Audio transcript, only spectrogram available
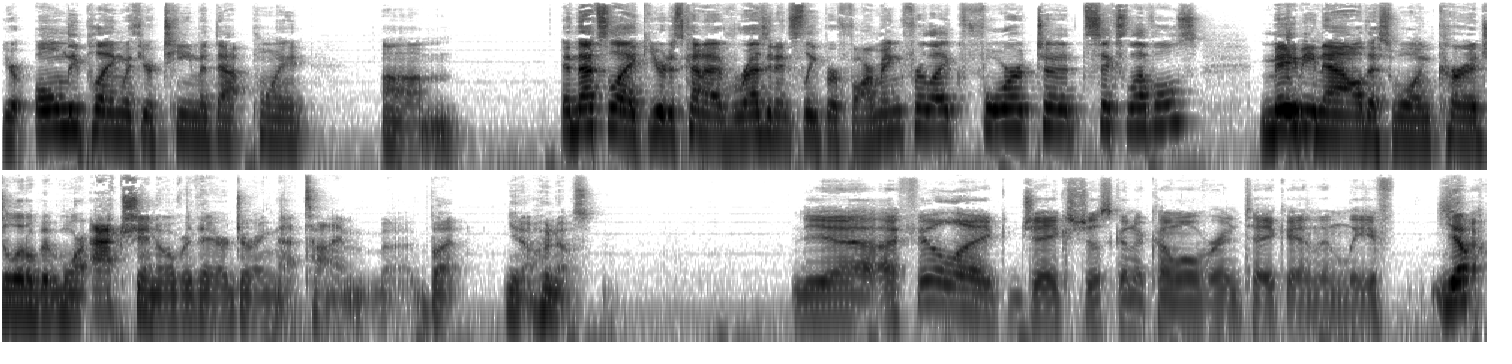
You're only playing with your team at that point. Um, and that's like you're just kind of resident sleeper farming for like four to six levels. Maybe now this will encourage a little bit more action over there during that time, uh, but you know who knows. yeah, I feel like Jake's just gonna come over and take it and then leave. Yep.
